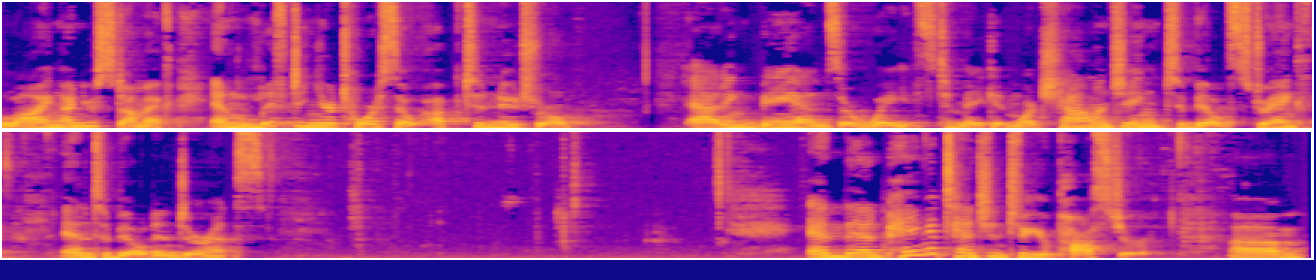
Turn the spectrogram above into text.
lying on your stomach and lifting your torso up to neutral adding bands or weights to make it more challenging, to build strength, and to build endurance. And then paying attention to your posture. Um,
